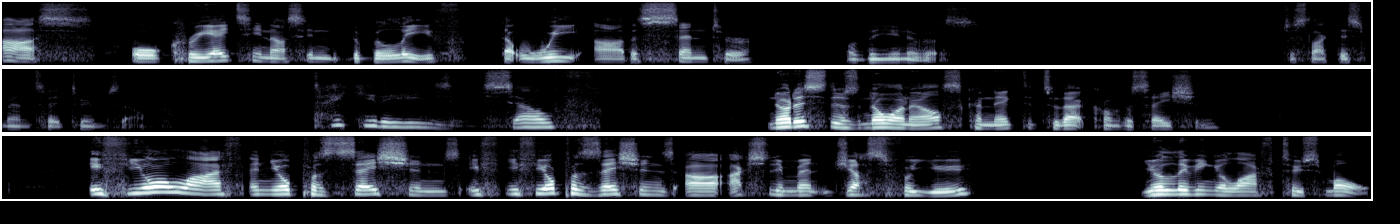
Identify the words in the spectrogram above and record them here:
us or creates in us in the belief that we are the center of the universe. Just like this man said to himself. Take it easy, self. Notice there's no one else connected to that conversation. If your life and your possessions, if, if your possessions are actually meant just for you, you're living your life too small.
